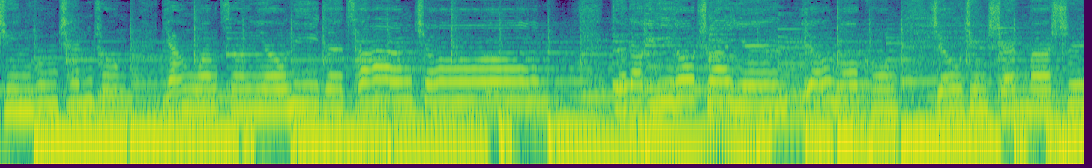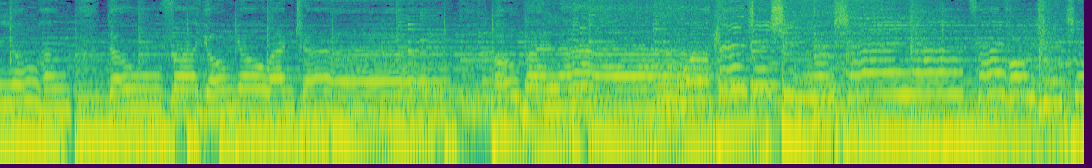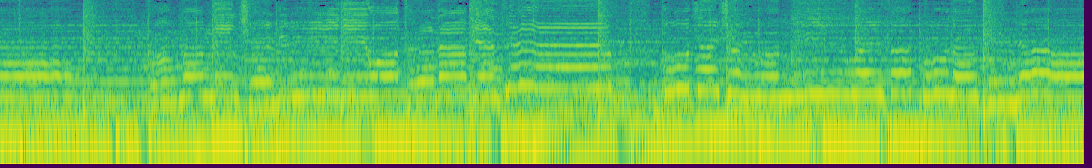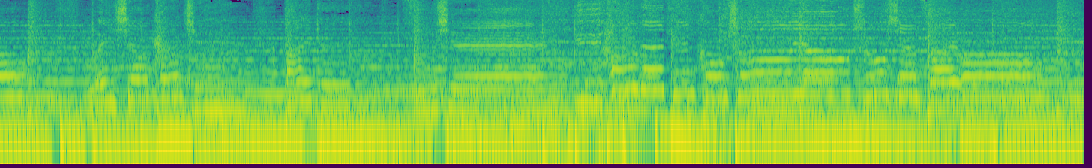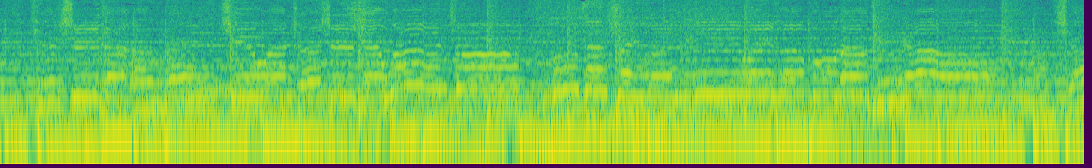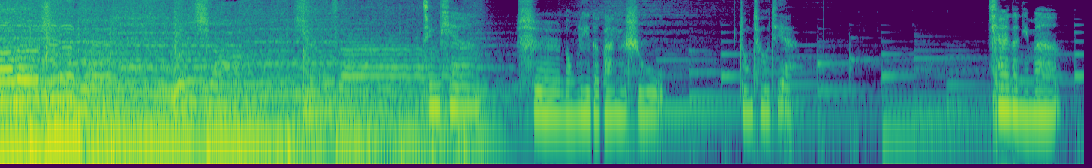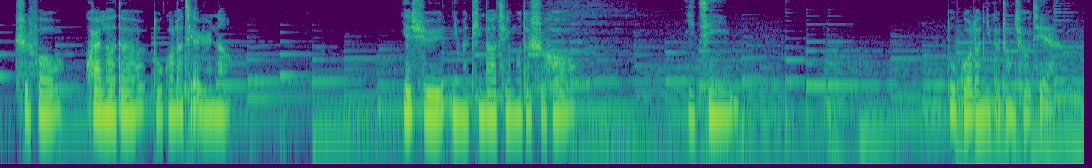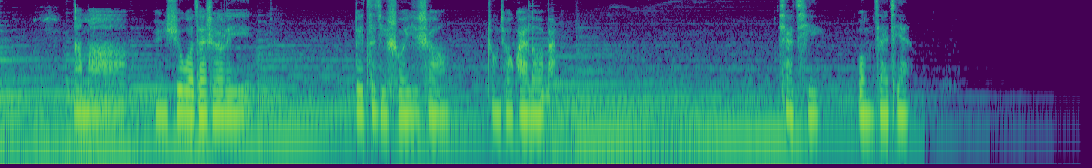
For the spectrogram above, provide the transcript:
在无尽红尘中，仰望曾有你的苍穹，得到以后转眼又落空。究竟什么是永今天是农历的八月十五，中秋节。亲爱的你们，是否快乐的度过了节日呢？也许你们听到节目的时候，已经度过了你的中秋节。那么，允许我在这里对自己说一声。中秋快乐吧！下期我们再见。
